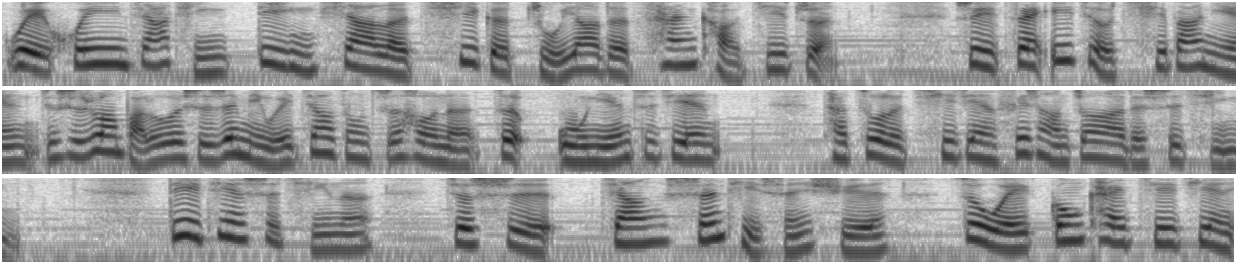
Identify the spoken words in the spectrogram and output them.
为婚姻家庭定下了七个主要的参考基准。所以在一九七八年，就是若望保禄二世任命为教宗之后呢，这五年之间。他做了七件非常重要的事情。第一件事情呢，就是将身体神学作为公开接见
